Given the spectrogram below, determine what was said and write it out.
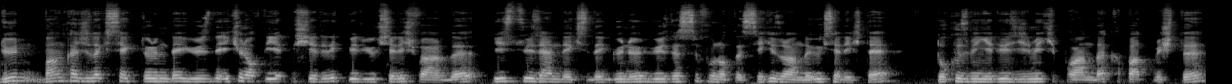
Dün bankacılık sektöründe %2.77'lik bir yükseliş vardı. BIST 100 endeksi de günü %0.8 oranda yükselişte 9722 puanda kapatmıştı.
